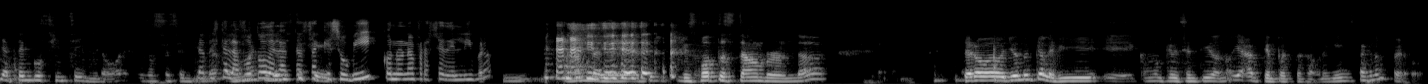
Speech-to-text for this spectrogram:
ya tengo 100 seguidores, o sea, 60. ¿Ya viste la foto de la taza que subí con una frase del libro? Ándale, mis fotos Tumblr, ¿no? Pero yo nunca le vi eh, como que el sentido, ¿no? Ya tiempo después abrí mi Instagram, pero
